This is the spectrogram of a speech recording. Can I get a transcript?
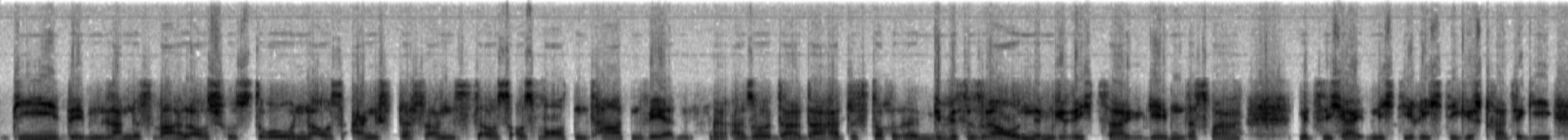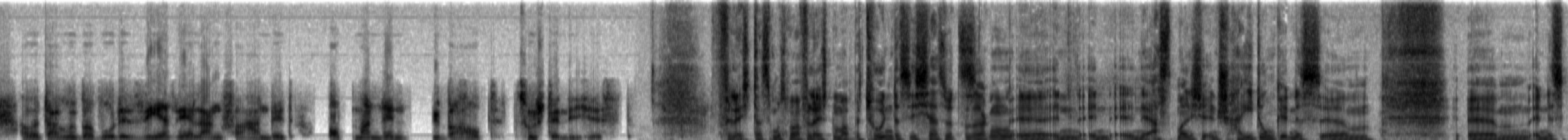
die dem Landeswahlausschuss drohen, aus Angst, dass sonst aus, aus Worten Taten werden. Also da, da hat es doch ein gewisses Raunen im Gerichtssaal gegeben. Das war mit Sicherheit nicht die richtige Strategie. Aber darüber wurde sehr, sehr lang verhandelt, ob man denn überhaupt zuständig ist. Vielleicht, das muss man vielleicht nochmal betonen, das ist ja sozusagen äh, in, in, eine erstmalige Entscheidung eines, ähm, ähm, eines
